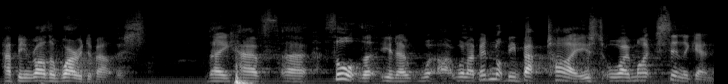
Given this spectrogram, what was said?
have been rather worried about this they have uh, thought that, you know, uh, well, I better not be baptized or I might sin again.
